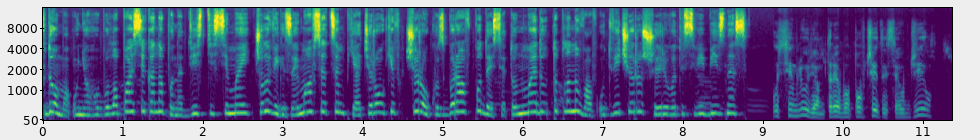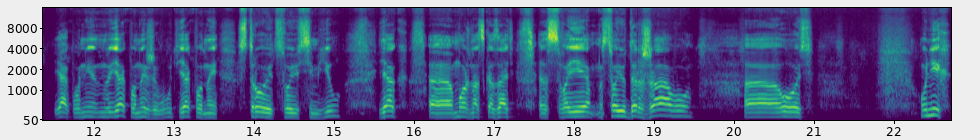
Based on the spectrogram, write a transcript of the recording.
Вдома у нього була пасіка на понад 200 сімей. Чоловік займався цим 5 років. Щороку збирав по 10 тонн меду та планував удвічі розширювати свій бізнес. Усім людям треба повчитися у бджіл, як вони, ну, як вони живуть, як вони строють свою сім'ю, як, е, можна сказати, своє, свою державу. Е, ось. У них,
